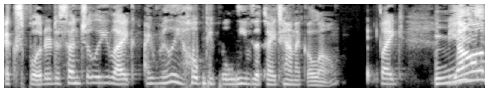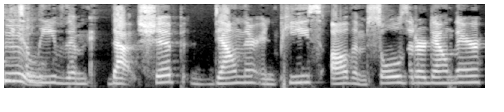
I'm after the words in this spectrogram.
exploded, essentially, like I really hope people leave the Titanic alone. Like Me y'all too. need to leave them that ship down there in peace. All them souls that are down there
